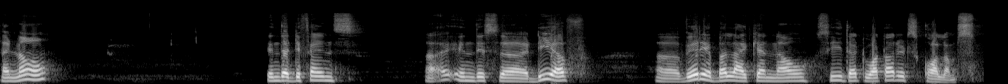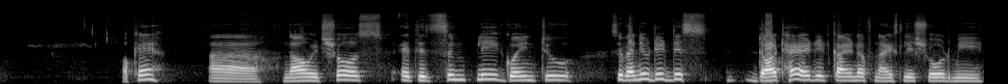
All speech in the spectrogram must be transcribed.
And now in the defense uh, in this uh, df uh, variable I can now see that what are its columns okay. Uh, now it shows it is simply going to see when you did this dot head it kind of nicely showed me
